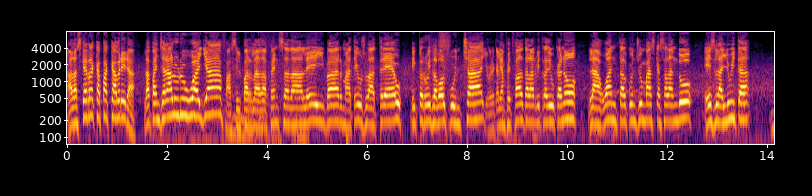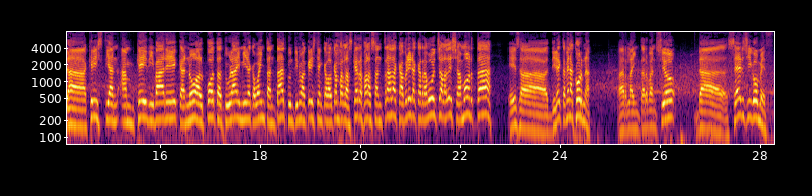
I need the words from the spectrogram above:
A l'esquerra cap a Cabrera. La penjarà l'uruguaià. Fàcil per la defensa de l'Eibar. Mateus la treu. Víctor Ruiz la vol punxar. Jo crec que li han fet falta. L'àrbitre diu que no. L'aguanta el conjunt basc que se l'endú. És la lluita de Christian amb Keidi Vare, que no el pot aturar i mira que ho ha intentat, continua Christian cavalcant per l'esquerra, fa la centrada, Cabrera que rebutja, la deixa morta, és uh, directament a corna per la intervenció de Sergi Gómez.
